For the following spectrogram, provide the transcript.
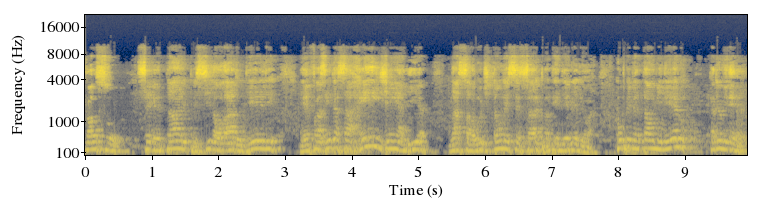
nosso secretário, Priscila ao lado dele, é, fazendo essa reengenharia na saúde tão necessária para atender melhor. Cumprimentar o Mineiro, cadê o Mineiro?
